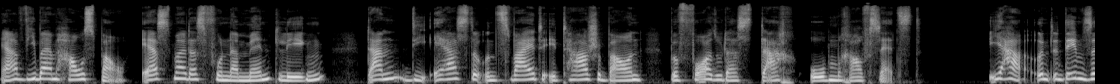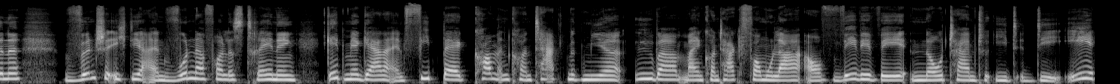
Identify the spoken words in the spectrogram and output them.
Ja, wie beim Hausbau. Erstmal das Fundament legen, dann die erste und zweite Etage bauen, bevor du das Dach oben raufsetzt. Ja, und in dem Sinne wünsche ich dir ein wundervolles Training. Gib mir gerne ein Feedback, komm in Kontakt mit mir über mein Kontaktformular auf www.notimetoeat.de.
